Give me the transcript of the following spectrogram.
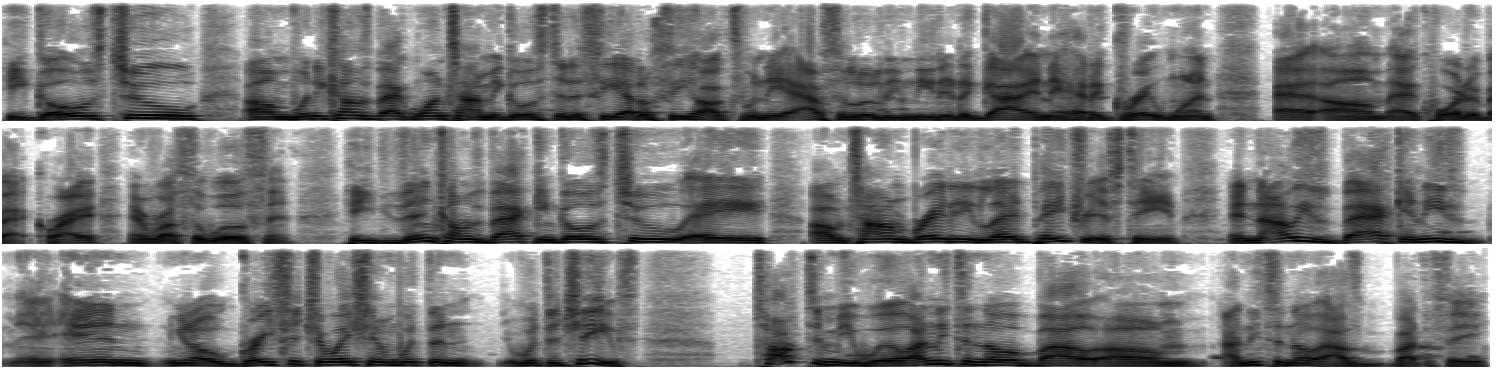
He goes to um, when he comes back one time, he goes to the Seattle Seahawks when they absolutely needed a guy, and they had a great one at um, at quarterback, right? And Russell Wilson. He then comes back and goes to a um, Tom Brady led Patriots team, and now he's back and he's in you know great situation with the with the Chiefs. Talk to me, Will. I need to know about. Um, I need to know. I was about to say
